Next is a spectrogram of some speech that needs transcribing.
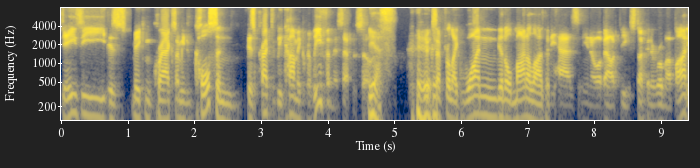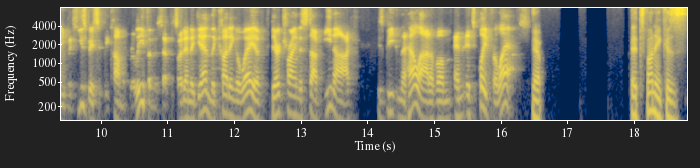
Daisy is making cracks. I mean, Coulson is practically comic relief in this episode Yes. except for like one little monologue that he has, you know, about being stuck in a robot body. But he's basically comic relief in this episode. And again, the cutting away of they're trying to stop Enoch, he's beating the hell out of him, and it's played for laughs. Yep. It's funny because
